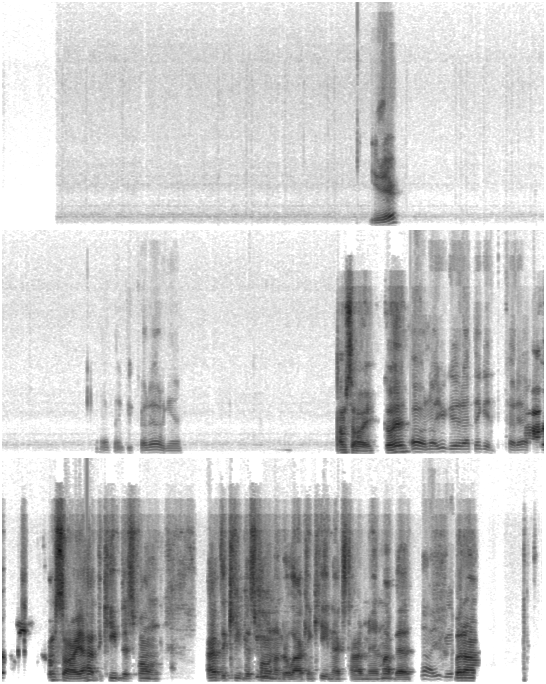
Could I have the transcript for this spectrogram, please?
You there? I think you cut out again. I'm sorry. Go ahead. Oh no, you're good. I think it cut out. I'm sorry. I have to keep this phone. I have to keep this phone under lock and key next time, man. My bad. No, you're good. But um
